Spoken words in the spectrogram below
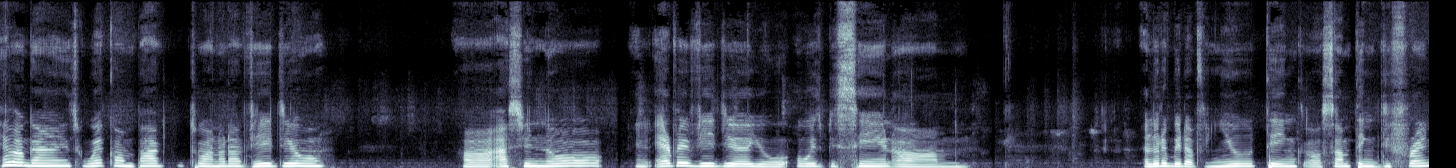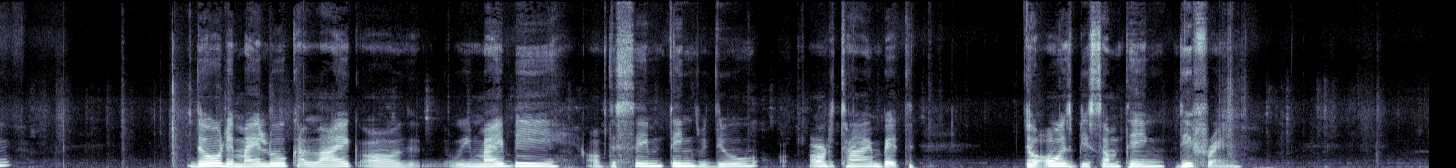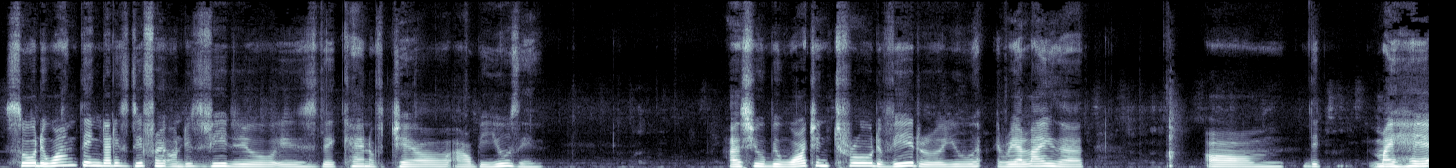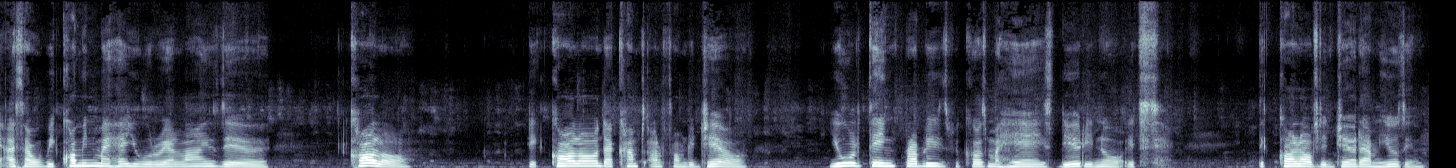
hello guys. Welcome back to another video. Uh, as you know in every video you will always be seeing um a little bit of new things or something different. Though they might look alike or we might be of the same things we do all the time but there'll always be something different so the one thing that is different on this video is the kind of gel I'll be using. As you'll be watching through the video, you realize that um the my hair as I will be combing my hair, you will realize the color, the color that comes out from the gel. You will think probably it's because my hair is dirty. No, it's the color of the gel that I'm using.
